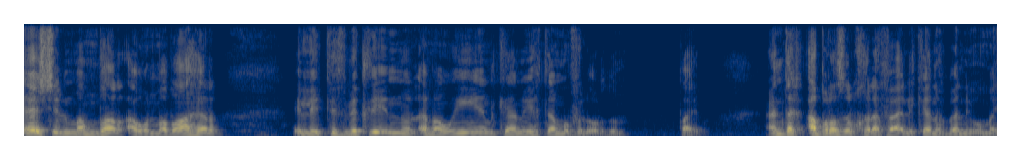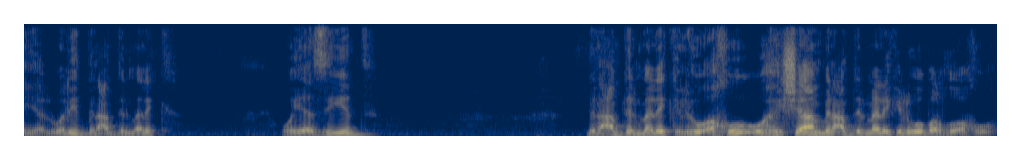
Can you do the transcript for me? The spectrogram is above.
إيش المنظر أو المظاهر اللي بتثبت لي إنه الأمويين كانوا يهتموا في الأردن؟ عندك أبرز الخلفاء اللي كانوا في بني أمية الوليد بن عبد الملك ويزيد بن عبد الملك اللي هو أخوه وهشام بن عبد الملك اللي هو برضه أخوه.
